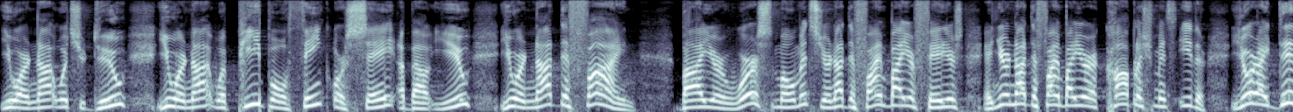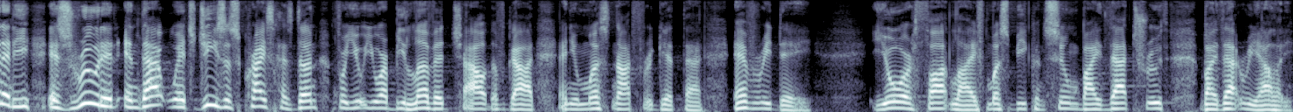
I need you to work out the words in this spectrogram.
You are not what you do. You are not what people think or say about you. You are not defined by your worst moments. You're not defined by your failures, and you're not defined by your accomplishments either. Your identity is rooted in that which Jesus Christ has done for you. You are beloved child of God, and you must not forget that every day. Your thought life must be consumed by that truth, by that reality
